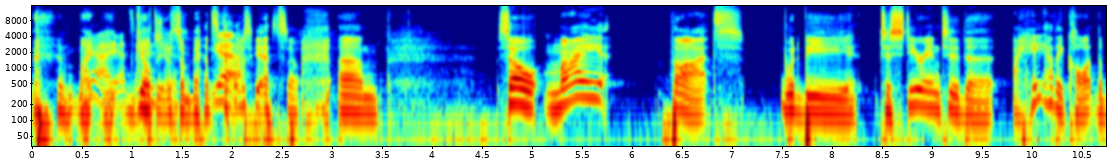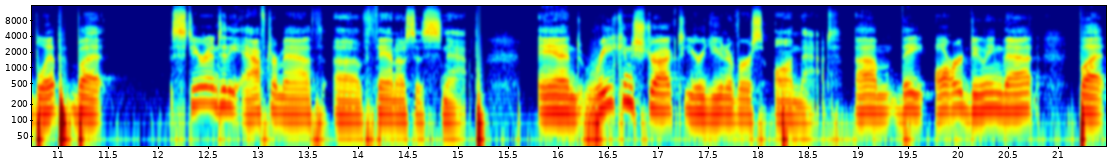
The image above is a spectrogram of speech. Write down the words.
might Yeah, be guilty of some bad Yeah. stuff. Yeah. So, um, so my thoughts would be to steer into the. I hate how they call it the blip, but steer into the aftermath of Thanos' snap and reconstruct your universe on that. Um, they are doing that, but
